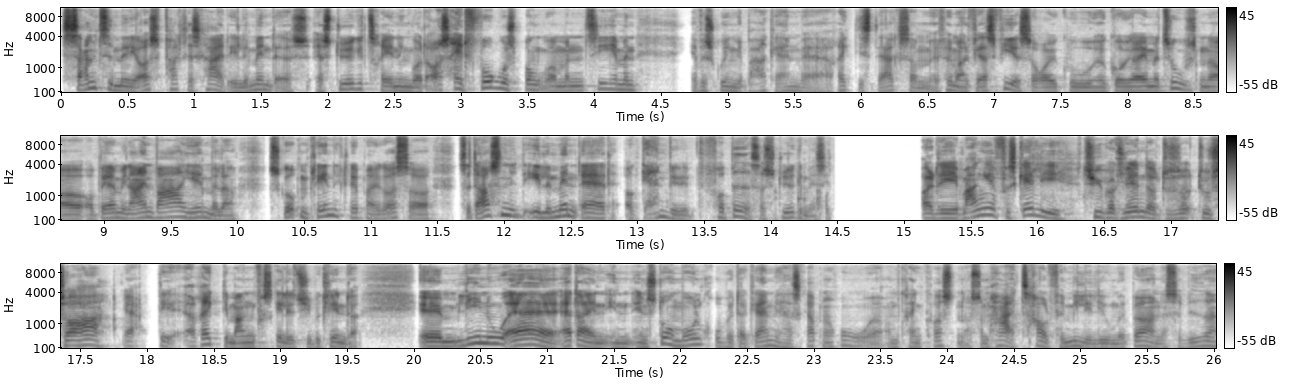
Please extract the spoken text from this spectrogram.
samtidig med at jeg også faktisk har et element af, af styrketræning, hvor der også er et fokus fokuspunkt, hvor man siger, jamen, jeg vil sgu egentlig bare gerne være rigtig stærk som 75-80-årig, kunne gå i Rema 1000 og, og bære min egen vare hjem, eller skubbe en plæneklipper, ikke også? Og, så der er også sådan et element af, at, at gerne vil forbedre sig styrkemæssigt. Og det er mange forskellige typer klienter, du, du så har? Ja, det er rigtig mange forskellige typer klienter. Øhm, lige nu er, er der en, en, en stor målgruppe, der gerne vil have skabt en ro øh, omkring kosten, og som har et travlt familieliv med børn og så videre.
